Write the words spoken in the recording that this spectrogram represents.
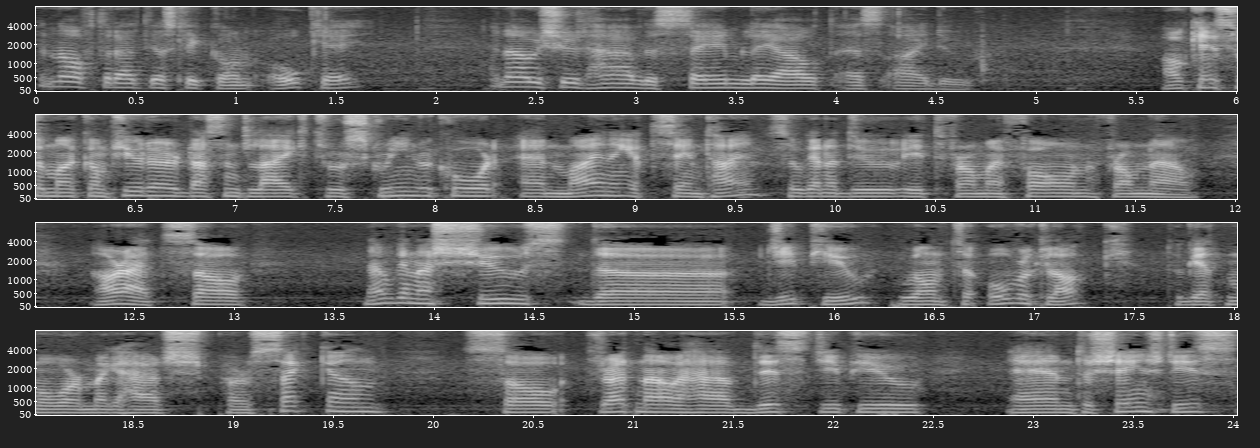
And after that just click on OK. And now we should have the same layout as I do. Okay, so my computer doesn't like to screen record and mining at the same time, so we're gonna do it from my phone from now. Alright, so now we're gonna choose the GPU we want to overclock to get more megahertz per second. So right now I have this GPU and to change this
